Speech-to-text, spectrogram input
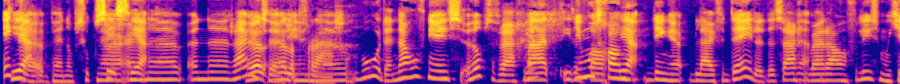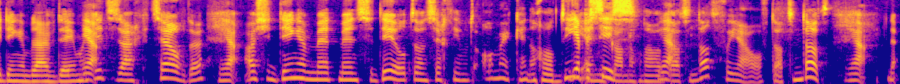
Ik Ja. eh, ben op zoek Precies, naar een, eh, een eh, ruimte Hulp- hulp in vragen. Woerden. Nou, hoeft niet eens hulp te vragen. Maar je moet gewoon ja. dingen blijven delen. Dat is eigenlijk bij rouw en verlies moet je dingen blijven delen. Maar dit is eigenlijk hetzelfde. Als je dingen met mensen deelt, dan zegt iemand... oh, maar ik ken nog wel die en die kan nog wel dat en dat voor jou. Of dat en dat. Ja. Nou,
